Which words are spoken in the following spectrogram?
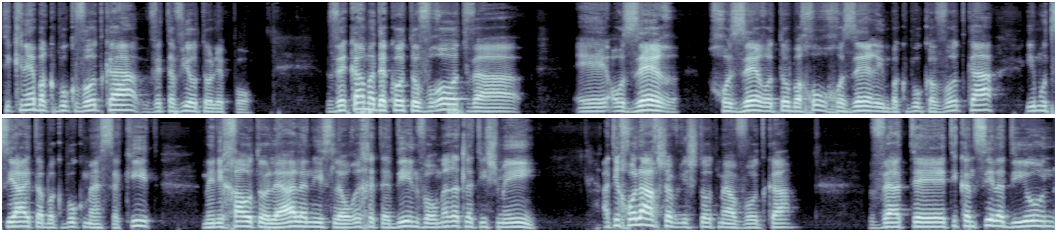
תקנה בקבוק וודקה ותביא אותו לפה. וכמה דקות עוברות והעוזר חוזר, אותו בחור חוזר עם בקבוק הוודקה, היא מוציאה את הבקבוק מהשקית, מניחה אותו לאלניס, לעורכת הדין, ואומרת לה, תשמעי, את יכולה עכשיו לשתות מהוודקה, ואת uh, תיכנסי לדיון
